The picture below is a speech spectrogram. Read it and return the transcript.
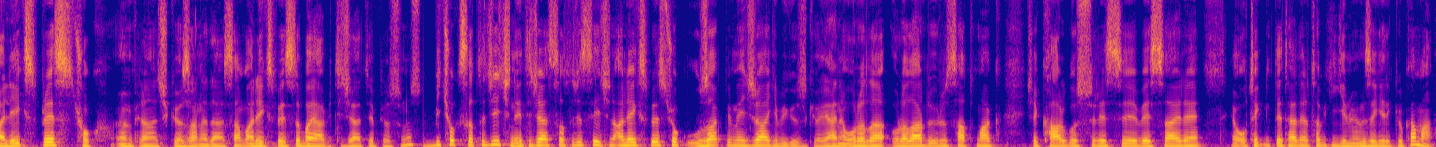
AliExpress çok ön plana çıkıyor zannedersem. AliExpress'te bayağı bir ticaret yapıyorsunuz. Birçok satıcı için, e-ticaret satıcısı için AliExpress çok uzak bir mecra gibi gözüküyor. Yani orada oralarda ürün satmak, işte kargo süresi vesaire. Ya o teknik detaylara tabii ki girmemize gerek yok ama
